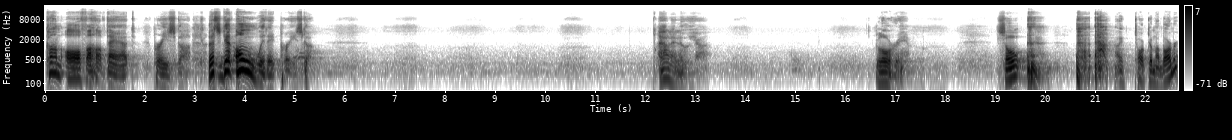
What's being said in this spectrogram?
come off of that. Praise God. Let's get on with it. Praise God. Hallelujah. Glory. So I talked to my barber.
